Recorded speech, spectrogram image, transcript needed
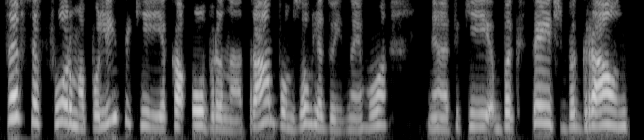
Це все форма політики, яка обрана Трампом з огляду на його е, такий бекстейдж, бекграунд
